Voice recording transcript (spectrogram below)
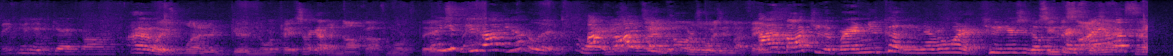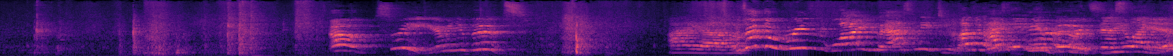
You did good, Mom. I always wanted a good North Face. I got a knockoff North Hey, Face. You, you got, you have a little. I You know, bought that you. collar's always in my face. I bought you a brand new coat. You never worn it two years ago You for seen the Christmas. size of that coat? Oh, sweet, you got me new boots. I, uh, Was that the reason why you asked me to? I was like, I need new boots. Do you like this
